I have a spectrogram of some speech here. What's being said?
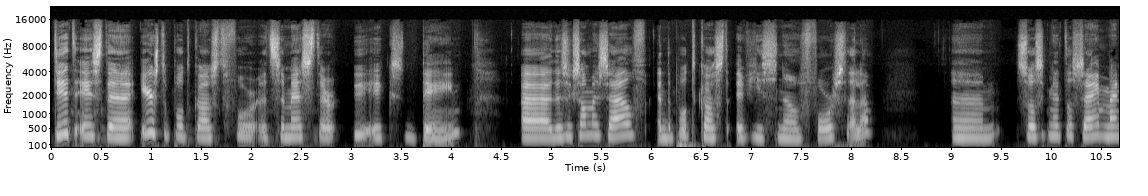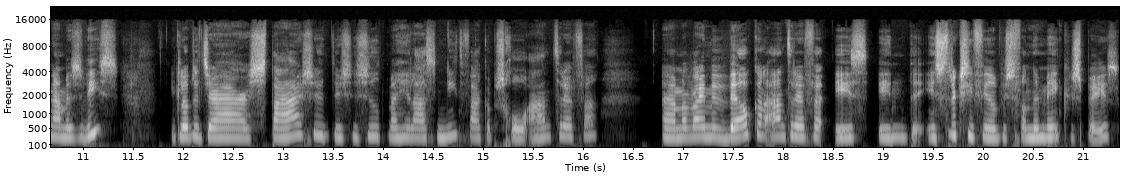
Dit is de eerste podcast voor het semester UXD. Uh, dus ik zal mezelf en de podcast even snel voorstellen. Um, zoals ik net al zei, mijn naam is Wies. Ik loop dit jaar stage, dus je zult mij helaas niet vaak op school aantreffen. Uh, maar waar je me wel kan aantreffen is in de instructiefilmpjes van de Makerspace,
